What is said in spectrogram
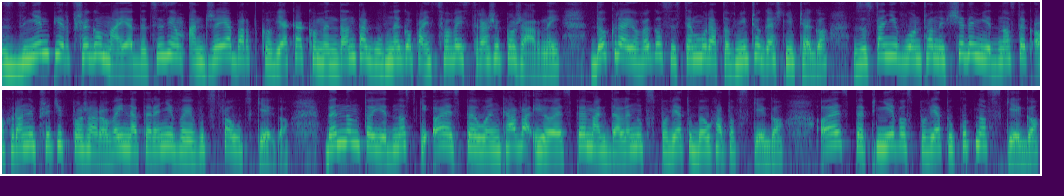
Z dniem 1 maja decyzją Andrzeja Bartkowiaka, komendanta głównego Państwowej Straży Pożarnej, do Krajowego Systemu Ratowniczo-Gaśniczego zostanie włączonych 7 jednostek ochrony przeciwpożarowej na terenie województwa łódzkiego. Będą to jednostki OSP Łękawa i OSP Magdalenów z powiatu bełchatowskiego, OSP Pniewo z powiatu kutnowskiego,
